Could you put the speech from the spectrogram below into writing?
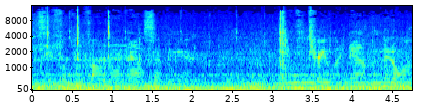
Let's see if we can find that house up here. The tree went down the middle of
